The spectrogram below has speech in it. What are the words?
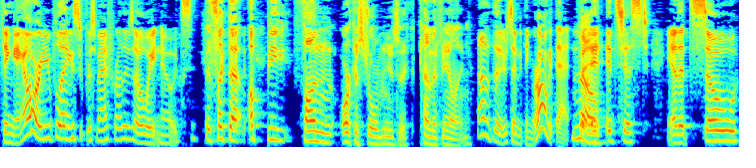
thinking, "Oh, are you playing Super Smash Brothers?" Oh, wait, no, it's it's like that upbeat, fun orchestral music kind of feeling. not that there's anything wrong with that. No. but it, it's just, you know, that's so,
